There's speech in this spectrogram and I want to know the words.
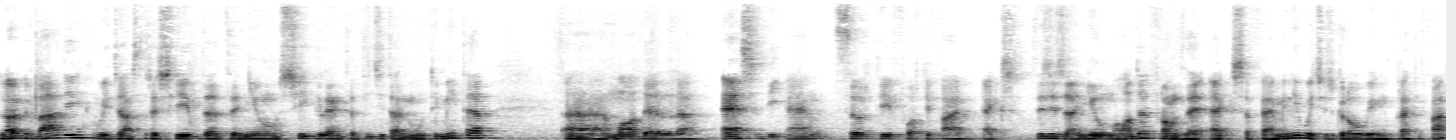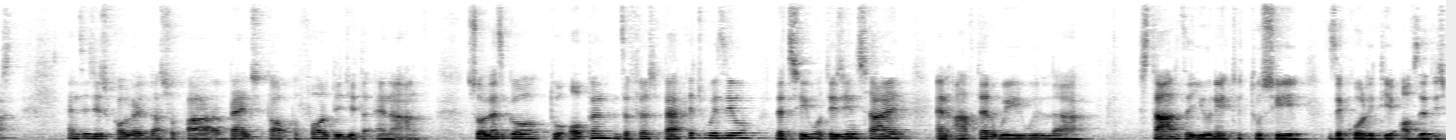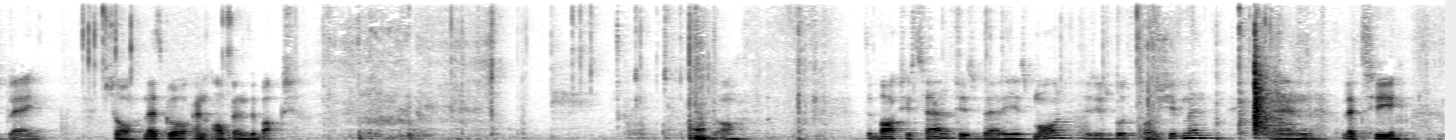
Hello everybody, we just received the new Siglent digital multimeter uh, model SDM3045X. This is a new model from the X family which is growing pretty fast and this is called uh, so far benchtop 4 digit and a half. So let's go to open the first package with you, let's see what is inside and after we will uh, start the unit to see the quality of the display. So let's go and open the box. So the box itself is very small, this is good for shipment and let's see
